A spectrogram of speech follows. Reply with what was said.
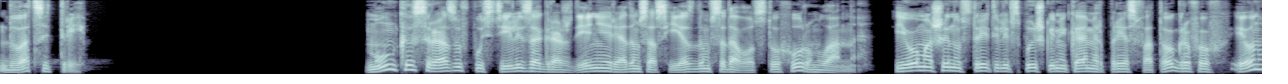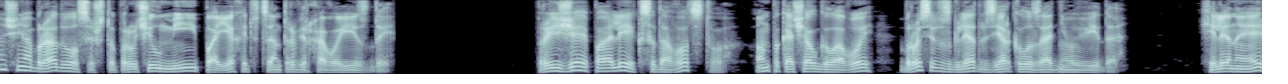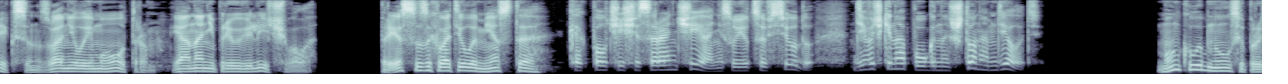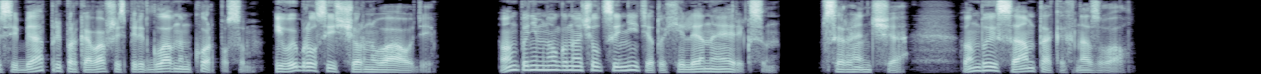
23. Мунка сразу впустили за ограждение рядом со съездом в садоводство Хурумланна. Его машину встретили вспышками камер пресс-фотографов, и он очень обрадовался, что поручил Мии поехать в центр верховой езды. Проезжая по аллее к садоводству, он покачал головой, бросив взгляд в зеркало заднего вида. Хелена Эриксон звонила ему утром, и она не преувеличивала. Пресса захватила место... «Как полчища саранчи, они суются всюду. Девочки напуганы. Что нам делать?» Мунк улыбнулся про себя, припарковавшись перед главным корпусом, и выбрался из черного Ауди. Он понемногу начал ценить эту Хелену Эриксон. Саранча. Он бы и сам так их назвал.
